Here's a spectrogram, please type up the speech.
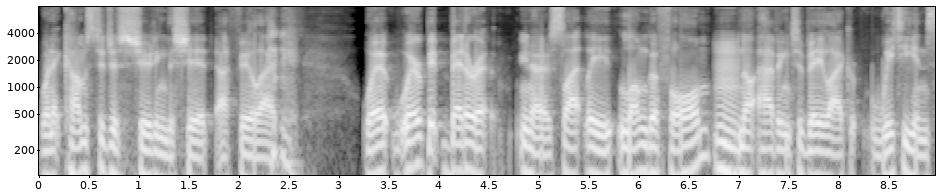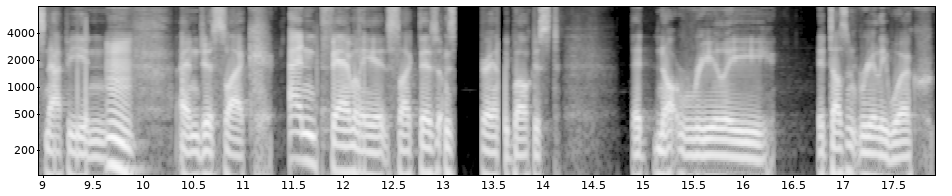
when it comes to just shooting the shit, I feel like we're we're a bit better at you know slightly longer form, not having to be like witty and snappy and and just like and family. It's like there's Australian box. They're not really. It doesn't really work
